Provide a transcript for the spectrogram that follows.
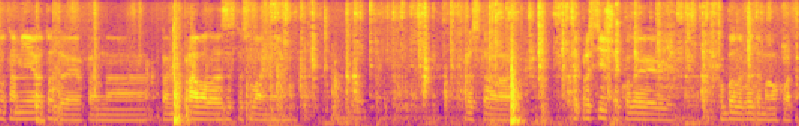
ну там є теж певна, певні правила застосування його. Просто це простіше, коли кобили видима охота.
